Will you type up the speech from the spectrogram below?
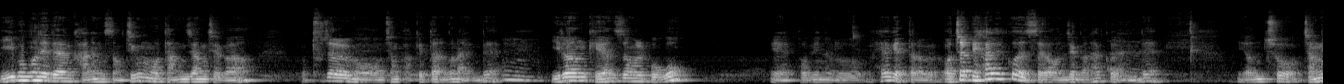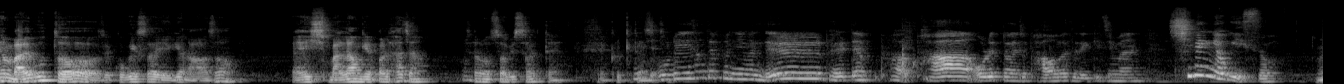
이 부분에 대한 가능성 지금 뭐 당장 제가 뭐 투자를 뭐 엄청 받겠다는 건 아닌데 음. 이런 개연성을 보고 예, 법인으로 해야겠다라고 어차피 할 거였어요. 언젠간 할 거였는데 연초 작년 말부터 고객사 얘기가 나와서 에이씨 말 나온 김에 빨리 하자 새로운 서비스 할 때 예, 그렇게 된 거죠. 우리 상 대표님은 늘 뵐때 봐, 봐 오랫동안 이제 봐오면서 느끼지만 실행력이 있어. 응?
